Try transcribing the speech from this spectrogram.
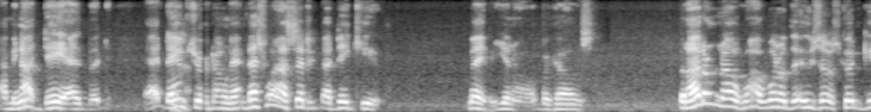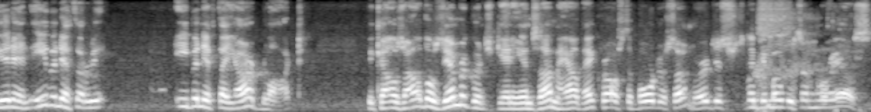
I mean, not dead, but that damn Yeah. sure don't happen. That's why I said a DQ. Maybe you know because, but I don't know why one of the Usos couldn't get in, even if they're, even if they are blocked, because all those immigrants get in somehow. They cross the border somewhere, just slip him over somewhere else.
